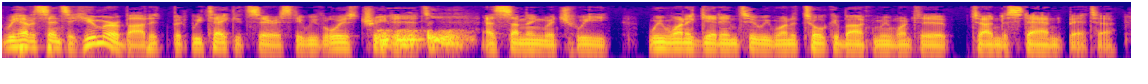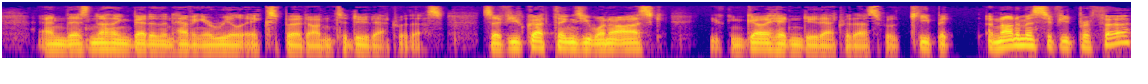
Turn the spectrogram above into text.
we have a sense of humor about it, but we take it seriously. We've always treated it as something which we, we want to get into, we want to talk about, and we want to, to understand better. And there's nothing better than having a real expert on to do that with us. So if you've got things you want to ask, you can go ahead and do that with us. We'll keep it anonymous if you'd prefer.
